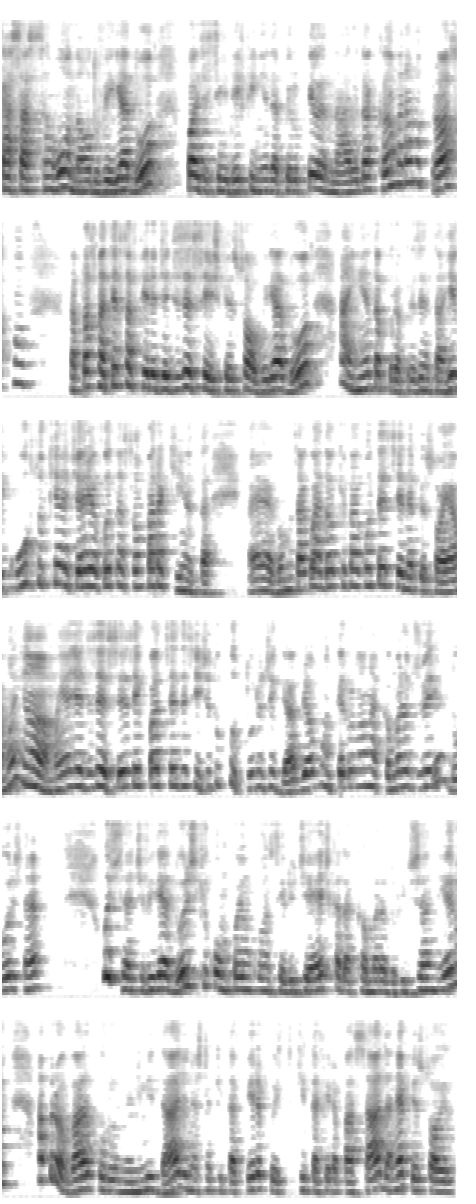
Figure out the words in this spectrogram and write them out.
Cassação ou não do vereador pode ser definida pelo plenário da Câmara no próximo na próxima terça-feira, dia 16, pessoal, vereador ainda por apresentar recurso que adere a votação para quinta. É, vamos aguardar o que vai acontecer, né, pessoal? É amanhã, amanhã, dia 16, aí pode ser decidido o futuro de Gabriel Monteiro lá na Câmara dos Vereadores, né? Os sete vereadores que compõem o Conselho de Ética da Câmara do Rio de Janeiro aprovaram por unanimidade nesta quinta-feira, foi quinta-feira passada, né, pessoal?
